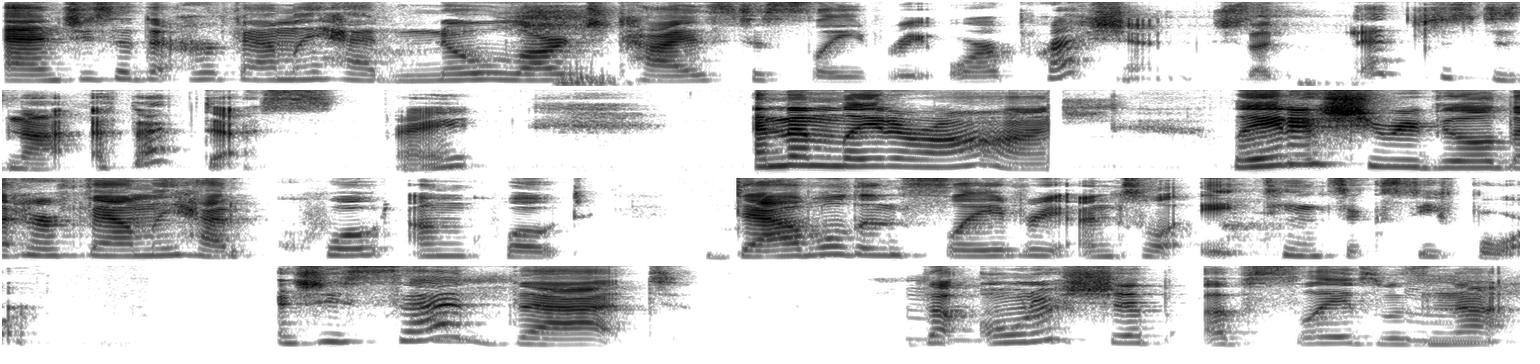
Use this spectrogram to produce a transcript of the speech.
and she said that her family had no large ties to slavery or oppression. She's like, that just does not affect us, right? And then later on, later she revealed that her family had quote unquote dabbled in slavery until 1864. And she said that the hmm. ownership of slaves was not hmm.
